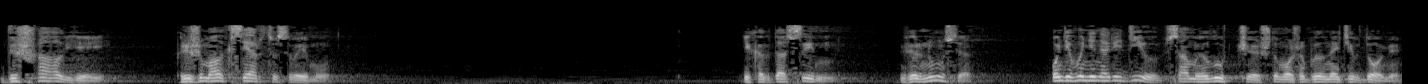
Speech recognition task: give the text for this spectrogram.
дышал ей, прижимал к сердцу своему. И когда сын вернулся, он его не нарядил в самое лучшее, что можно было найти в доме.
